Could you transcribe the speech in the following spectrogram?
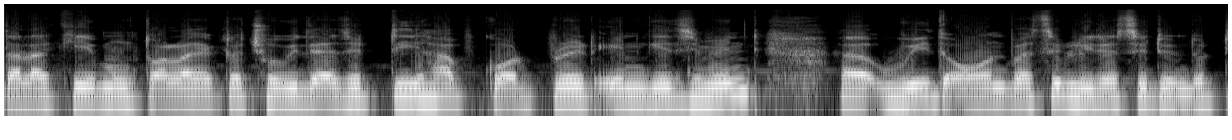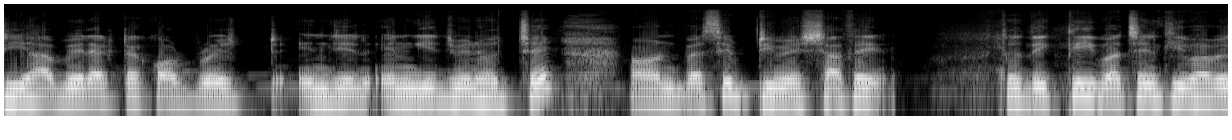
তারা কি, এবং তলায় একটা ছবি দেওয়া আছে T Hub corporate engagement with OnPassive leadership team তো টি হাবের একটা কর্পোরেট এনগেজমেন্ট হচ্ছে অন প্যাসিভ টিমের সাথে। তো দেখতেই পাচ্ছেন কীভাবে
